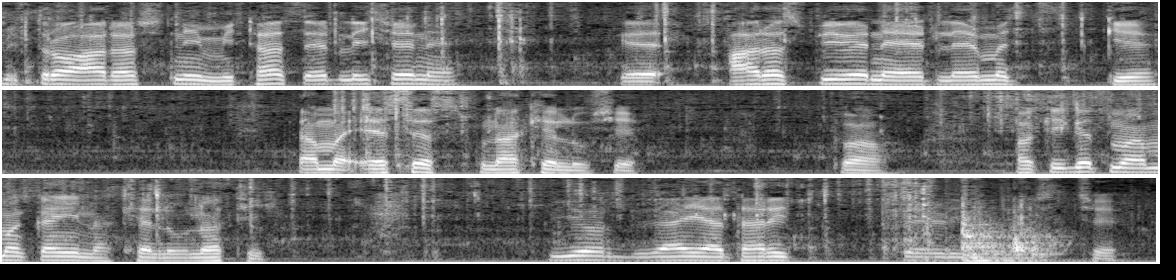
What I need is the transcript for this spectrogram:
મિત્રો, આ રસની મીઠાશ એટલી છે ને કે આ રસ પીવે ને એટલે એમ જ કે આમાં એસેસ નાખેલું છે. પણ હકીકતમાં આમાં કંઈ નાખેલું નથી. પ્યોર ગાય આધારિત શેરડીનો રસ છે.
